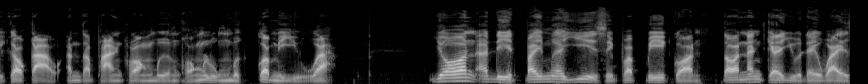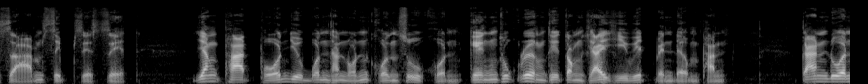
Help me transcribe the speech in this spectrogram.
2499 อันธพาลครองเมืองของลุงหมึกก็มีอยู่ว่า ย้อนอดีตไปเมื่อ 20กว่าปีก่อน ตอนนั้นแกอยู่ในวัย 30 เศษเศษๆยังผาดโผนอยู่บนถนนคนสู้คน เก่งทุกเรื่องที่ต้องใช้ชีวิตเป็นเดิมพัน การดวล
